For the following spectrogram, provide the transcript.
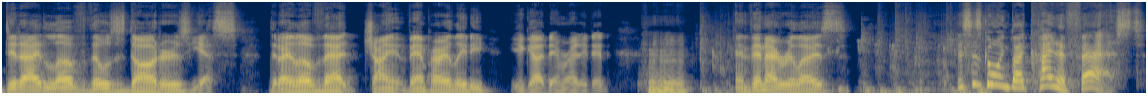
Did I love those daughters? Yes. Did I love that giant vampire lady? You goddamn right I did. And then I realized this is going by kind of fast.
